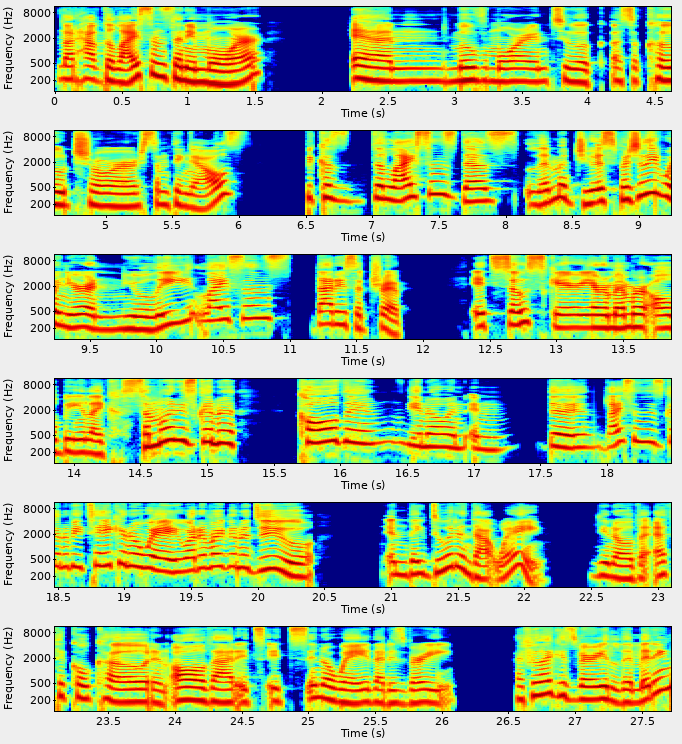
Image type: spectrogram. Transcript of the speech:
not have the license anymore and move more into a, as a coach or something else because the license does limit you, especially when you're a newly licensed that is a trip. It's so scary. I remember all being like, someone is gonna call them, you know, and, and the license is gonna be taken away. What am I gonna do? And they do it in that way. You know, the ethical code and all that, it's it's in a way that is very I feel like it's very limiting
